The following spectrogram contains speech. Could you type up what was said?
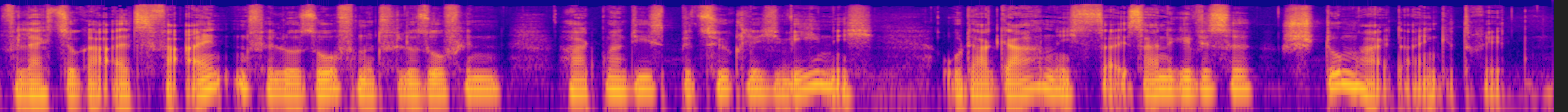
vielleicht sogar als vereinten Philosophen und Philosophinnen, hört man diesbezüglich wenig oder gar nichts. Da ist eine gewisse Stummheit eingetreten.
